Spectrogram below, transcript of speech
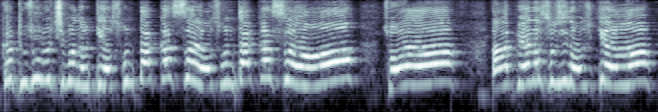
그냥 두 손으로 집어넣을게요. 손 닦았어요. 손 닦았어요. 좋아요. 아 비엔나 소시지 넣어줄게요.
